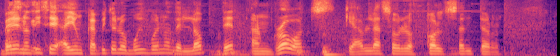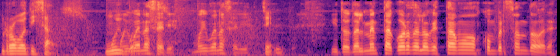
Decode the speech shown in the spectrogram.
Bere Así nos que- dice, hay un capítulo muy bueno de Love, Death and Robots que habla sobre los call centers robotizados. Muy, Muy, buena serie, muy buena serie. Sí. Y totalmente acorde a lo que estamos conversando ahora.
